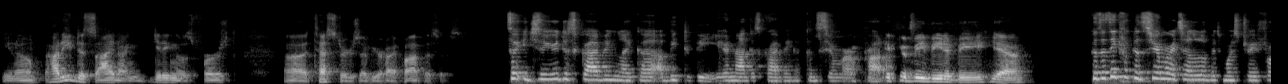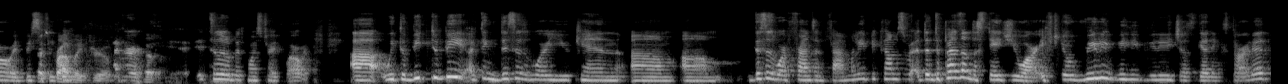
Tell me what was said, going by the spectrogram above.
you know how do you decide on getting those first uh, testers of your hypothesis so, so you're describing like a a b2b you're not describing a consumer product it could be b2b yeah because I think for consumer it's a little bit more straightforward. Basically, That's probably true. Yep. It's a little bit more straightforward. Uh, with the B two B, I think this is where you can um, um, this is where friends and family becomes it depends on the stage you are if you're really really really just getting started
